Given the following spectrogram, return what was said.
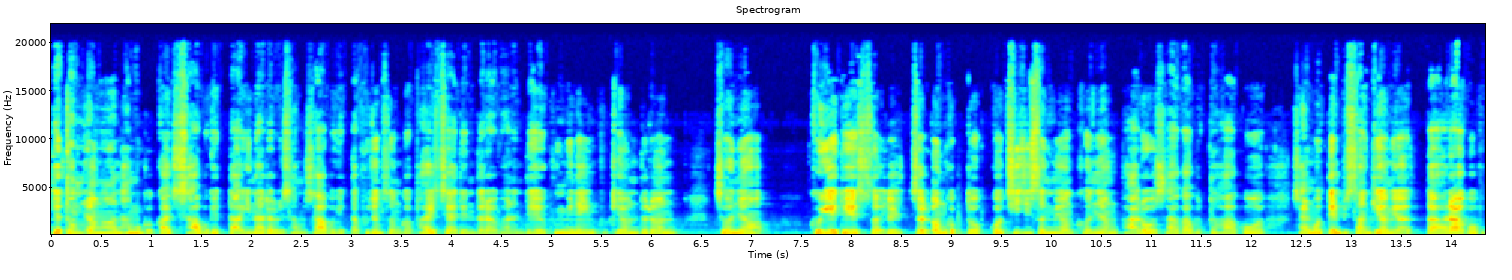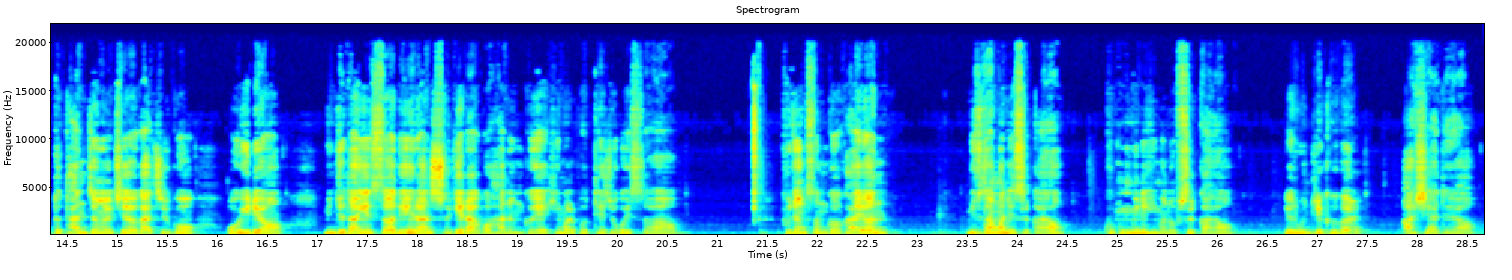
대통령은 한번 끝까지 싸워보겠다. 이 나라를 위해서 한번 싸워보겠다. 부정선거 파헤쳐야 된다라고 하는데 국민의힘 국회의원들은 전혀 거기에 대해서 일절 언급도 없고 지지 성명은커녕 바로 사과부터 하고 잘못된 비상계엄이었다라고부터 단정을 지어가지고 오히려 민주당에서 내란 수계라고 하는 거에 힘을 보태주고 있어요. 부정선거 과연 민주당만 했을까요? 국민의힘은 없을까요? 여러분들이 그걸 아셔야 돼요.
